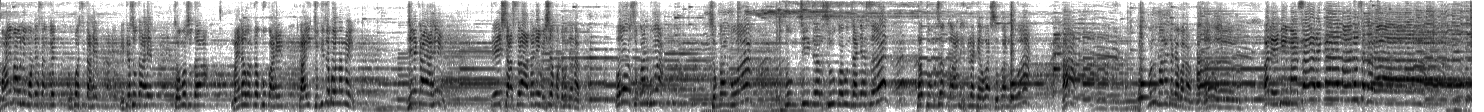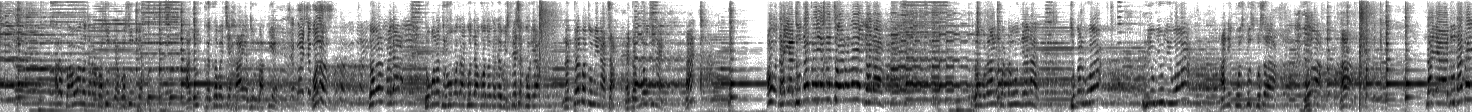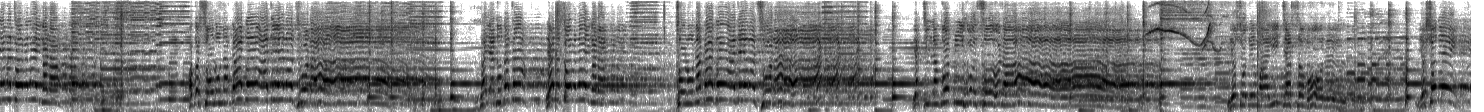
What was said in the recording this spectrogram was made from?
माय माऊली मोठ्या संख्येत उपस्थित आहेत. इथे सुद्धा आहेत. समोर सुद्धा महिला वर्ग खूप आहे. काही चुकीचं बोलणार नाही. जे काय आहे ते शास्त्र आधारे विषय पटवून देणार. ओ सुकान बुवा. सुकान बुवा तुमची जर सू करून झाली असेल तर तुमचं कान इकडे ठेवा सुकान बुवा. हा. म्हणून म्हणायचं का बघा अरे मी मासार का माणूस करा? अरे भावानो जरा बसून घ्या बसून घ्या. अजून खतबाची हाय अजून बाकी आहे. म्हणून गौरव पहिला तुम्हाला ध्रुव दाखवून दाखवतो त्याचं विश्लेषण करूया. नंतर मग तुम्ही नाचा. हे दमलो की नाही? हा? अहो दह्या दुधाचा यानं चोरलाय गाडा. गौरण पटवून देणार. चुकल बुवा लिव लिव लिवा आणि पुसपुस पुसा. बुवा हा. दया दुधाचा यानं चोरलाय गाडा. अगं सोडू नका ग आज याला झोडा या दुधाचा याला चोरलाय घडा सोडू नका ग आज याला सोडा. याची लंगोटी हो सोडा. यशोदे माईच्या समोर यशोदे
